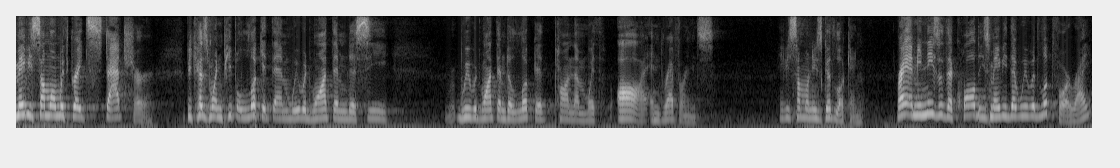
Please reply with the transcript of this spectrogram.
Maybe someone with great stature because when people look at them, we would want them to see, we would want them to look upon them with awe and reverence. Maybe someone who's good looking, right? I mean, these are the qualities maybe that we would look for, right?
